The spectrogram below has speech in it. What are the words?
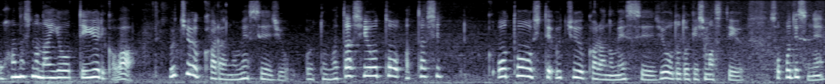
お話の内容っていうよりかは宇宙からのメッセージをと私をと私を通して宇宙からのメッセージをお届けしますっていうそこですね。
